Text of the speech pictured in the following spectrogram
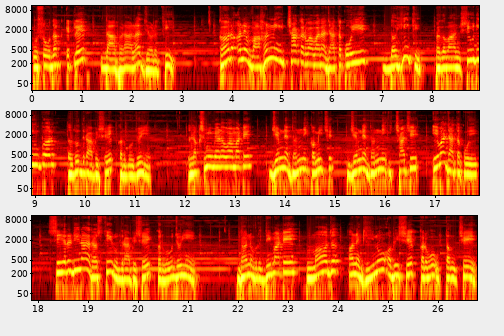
કુશોદક એટલે દાભડાના જળથી. ઘર અને વાહનની ઈચ્છા કરવાવાળા જાતકોએ દહીંથી ભગવાન શિવની ઉપર રુદ્રાભિષેક કરવો જોઈએ. લક્ષ્મી મેળવવા માટે જેમને ધનની કમી છે, જેમને ધનની ઈચ્છા છે એવા જાતકોએ શેરડીના રસથી રુદ્રાભિષેક કરવો જોઈએ. ધન વૃદ્ધિ માટે મધ અને ઘીનો અભિષેક કરવો ઉત્તમ છે.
